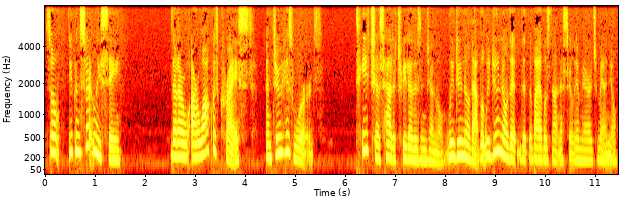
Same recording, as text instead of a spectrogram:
So you can certainly see that our, our walk with Christ and through his words teach us how to treat others in general. We do know that, but we do know that, that the Bible is not necessarily a marriage manual.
